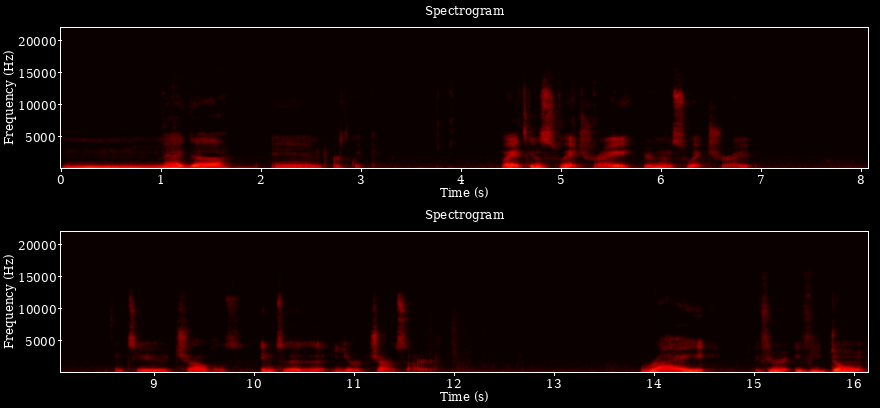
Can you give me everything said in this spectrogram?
Mega and Earthquake. Wait, it's gonna switch, right? You're gonna switch, right? Into Charles, into the, your Charizard. Right? If you're, if you don't,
